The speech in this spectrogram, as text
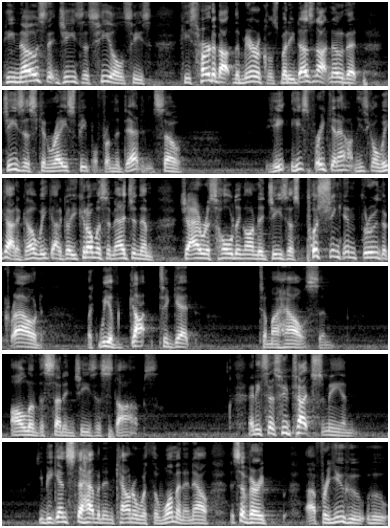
he knows that Jesus heals. He's, he's heard about the miracles, but he does not know that Jesus can raise people from the dead. And so he, he's freaking out and he's going, We got to go, we got to go. You could almost imagine them, Jairus holding on to Jesus, pushing him through the crowd, like, We have got to get to my house. And all of a sudden, Jesus stops. And he says, Who touched me? And he begins to have an encounter with the woman. And now, this is a very, uh, for you who, who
